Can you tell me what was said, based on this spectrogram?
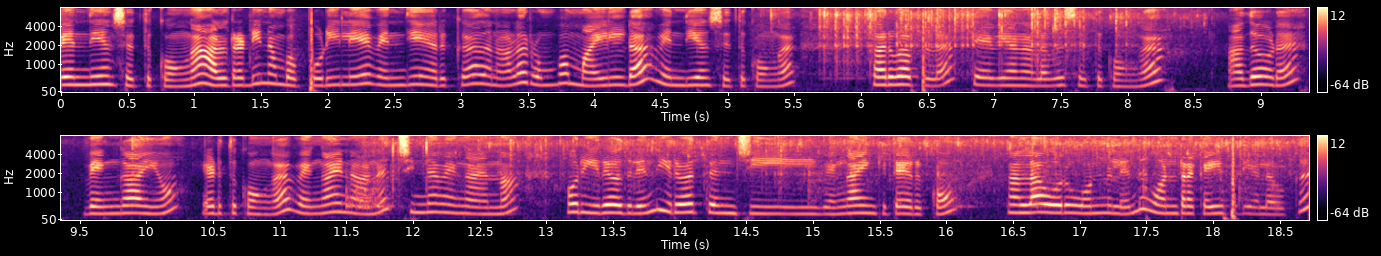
வெந்தயம் சேர்த்துக்கோங்க. ஆல்ரெடி நம்ம பொடியிலே வெந்தயம் இருக்குது அதனால் ரொம்ப மைல்டாக வெந்தயம் சேர்த்துக்கோங்க. கருவேப்பிலை தேவையான அளவு சேர்த்துக்கோங்க. அதோட வெங்காயம் எடுத்துக்கோங்க. வெங்காயம் நான் சின்ன வெங்காயம் தான். ஒரு இருபதுலேருந்து இருபத்தஞ்சி வெங்காயம் கிட்டே இருக்கும். நல்லா ஒரு ஒன்றுலேருந்து ஒன்றரை கைப்பிடி அளவுக்கு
